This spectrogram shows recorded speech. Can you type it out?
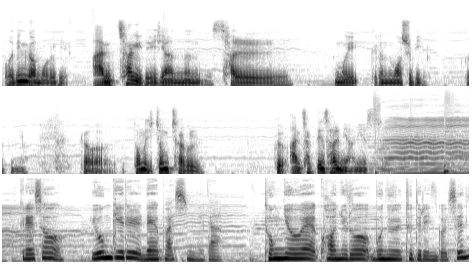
어딘가 모르게 안착이 되지 않는 삶의 그런 모습이거든요. 그 도무지 정착을 그 안착된 삶이 아니었어요. 그래서 용기를 내봤습니다. 동료의 권유로 문을 두드린 곳은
